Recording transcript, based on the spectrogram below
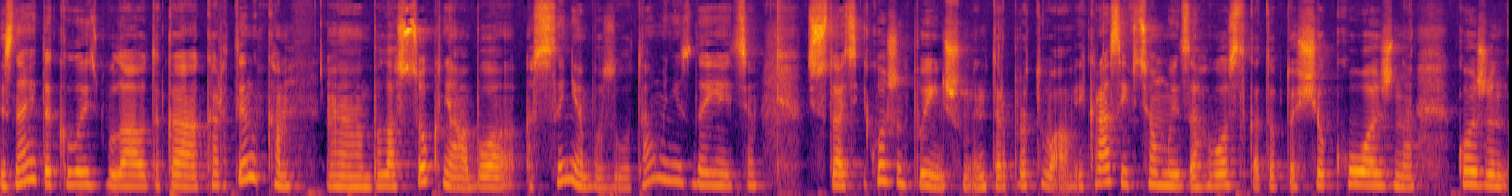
Знаєте, колись була така картинка, е, була сукня або синя, або золота, мені здається, в цій ситуації, і кожен по-іншому інтерпретував. Якраз і в цьому і загвоздка, тобто, що кожна, кожен,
